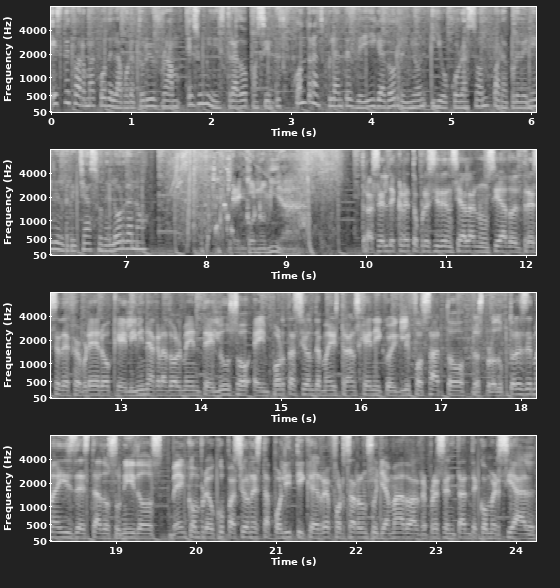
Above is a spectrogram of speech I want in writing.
Este fármaco de laboratorios RAM es suministrado a pacientes con trasplantes de hígado, riñón y o corazón para prevenir el rechazo del órgano. Economía. Tras el decreto presidencial anunciado el 13 de febrero que elimina gradualmente el uso e importación de maíz transgénico y glifosato, los productores de maíz de Estados Unidos ven con preocupación esta política y reforzaron su llamado al representante comercial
